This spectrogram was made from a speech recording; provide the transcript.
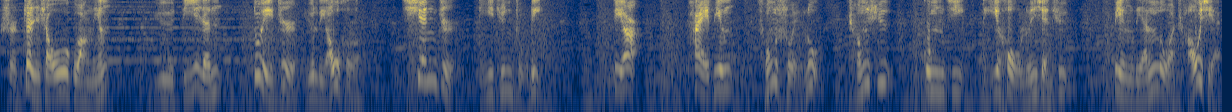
是镇守广宁，与敌人对峙于辽河。牵制敌军主力。第二，派兵从水路乘虚攻击敌后沦陷区，并联络朝鲜，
